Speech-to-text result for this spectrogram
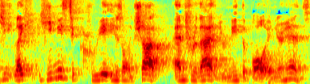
He like he needs to create his own shot, and for that you need the ball in your hands.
